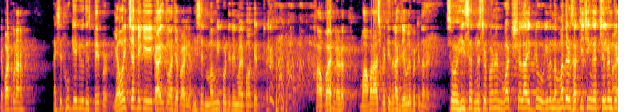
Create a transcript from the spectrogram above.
నేను పట్టుకున్నాను I said, Who gave you this paper? ఎవరు ఇచ్చారు నీకు ఈ కాగితం అని చెప్పి అడిగాను He said, Mummy put it in my pocket. ఆ అబ్బాయి అన్నాడు మా అమ్మ రాసి పెట్టింది నాకు జేబులో పెట్టింది అన్నాడు so he said, Mr. Punan, what shall I do? Even the mothers are teaching their children to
